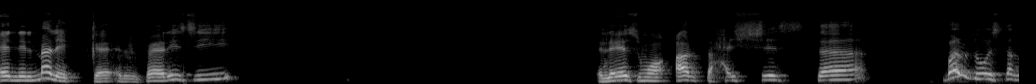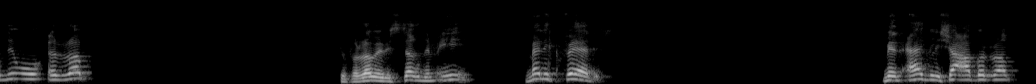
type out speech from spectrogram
إن الملك الفارسي اللي اسمه أرتحشستا برضه استخدموا الرب. شوف الرب بيستخدم إيه؟ ملك فارس. من أجل شعب الرب.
